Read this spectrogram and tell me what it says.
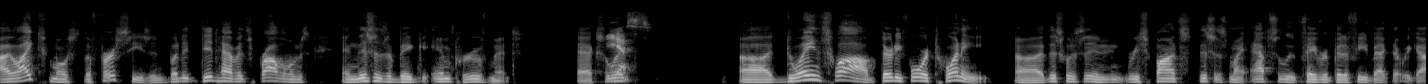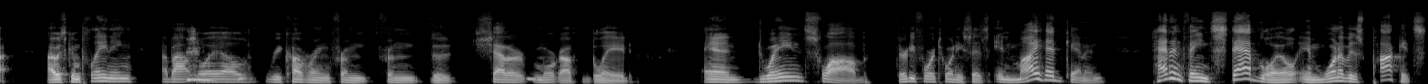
I liked most of the first season, but it did have its problems, and this is a big improvement. Excellent. Yes. Uh, Dwayne Swab, 3420. Uh, this was in response. This is my absolute favorite bit of feedback that we got. I was complaining about Loial recovering from from the Shadar Logoth blade. And Dwayne Swab, 3420, says, In my head canon, Padan Fain stabbed Loial in one of his pockets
